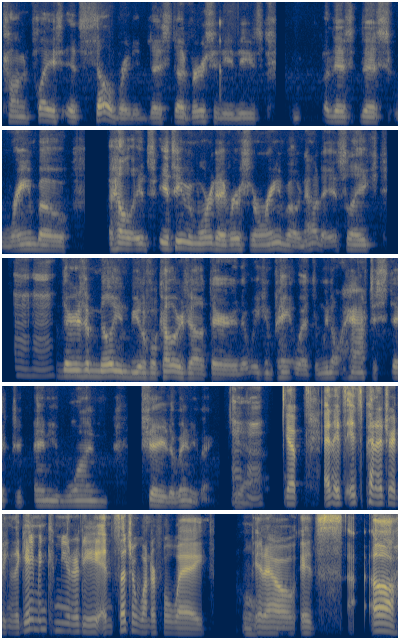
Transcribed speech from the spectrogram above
commonplace. It's celebrated. This diversity, these this this rainbow. Hell, it's it's even more diverse than a rainbow nowadays. Like hmm there's a million beautiful colors out there that we can paint with, and we don't have to stick to any one shade of anything. Yeah. hmm Yep, and it's it's penetrating the gaming community in such a wonderful way. Oh, You know, it's oh,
